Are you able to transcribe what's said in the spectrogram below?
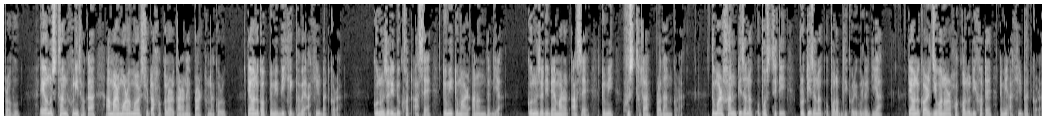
প্ৰভু এই অনুষ্ঠান শুনি থকা আমাৰ মৰমৰ শ্ৰোতাসকলৰ কাৰণে প্ৰাৰ্থনা কৰো। তেওঁলোকক তুমি বিশেষভাৱে আশীৰ্বাদ কৰা। কোনো যদি দুখত আছে তুমি তোমাৰ আনন্দ দিয়া। কোনো যদি বেমাৰত আছে তুমি সুস্থতা প্ৰদান কৰা। তোমাৰ শান্তিজনক উপস্থিতি প্ৰতিজনক উপলব্ধি কৰিবলৈ দিয়া। তেওঁলোকৰ জীৱনৰ সকলো দিশতে তুমি আশীৰ্বাদ কৰা।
